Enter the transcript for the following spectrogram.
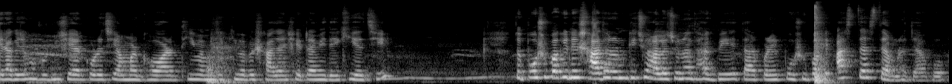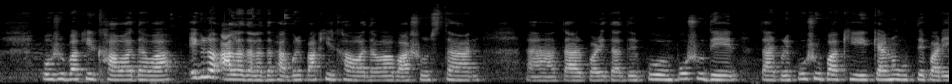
এর আগে যখন রুটিন শেয়ার করেছি, আমার ঘর থিম আমি যে কীভাবে সাজাই, সেটা আমি দেখিয়েছি। তো পশু পাখি নিয়ে সাধারণ কিছু আলোচনা থাকবে, তারপরে পশু পাখি আস্তে আস্তে আমরা যাব। পশু পাখির খাওয়া দাওয়া, এগুলো আলাদা আলাদা ভাগ করে, পাখির খাওয়া দাওয়া, বাসস্থান তারপরে তাদের পশুদের, তারপরে পশু পাখির কেন উঠতে পারে,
